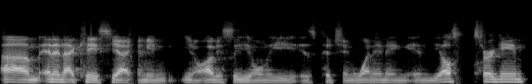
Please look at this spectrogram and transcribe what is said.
Um, and in that case, yeah, I mean, you know, obviously he only is pitching one inning in the All Star game.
